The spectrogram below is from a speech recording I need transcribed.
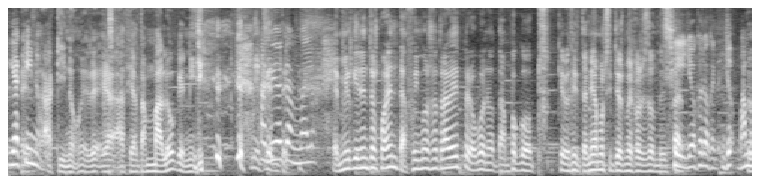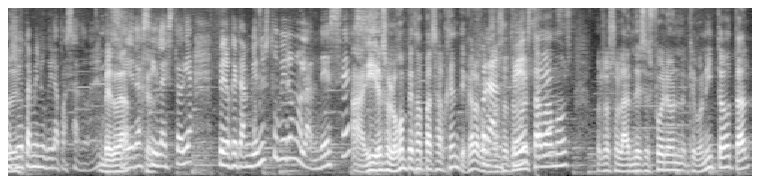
y aquí no. aquí no, era- era- hacía tan malo que ni, ni Ha sido gente. tan malo. En 1540 fuimos otra vez, pero bueno, tampoco, pff, quiero decir, teníamos sitios mejores donde estar. Sí, yo creo que. Yo, vamos, Entonces- yo también hubiera pasado, ¿eh? ¿Verdad? Si era así Claro. la historia. Pero que también estuvieron holandeses. Ahí eso, luego empezó a pasar gente, claro, como nosotros no estábamos, pues los holandeses fueron, qué bonito, tal,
